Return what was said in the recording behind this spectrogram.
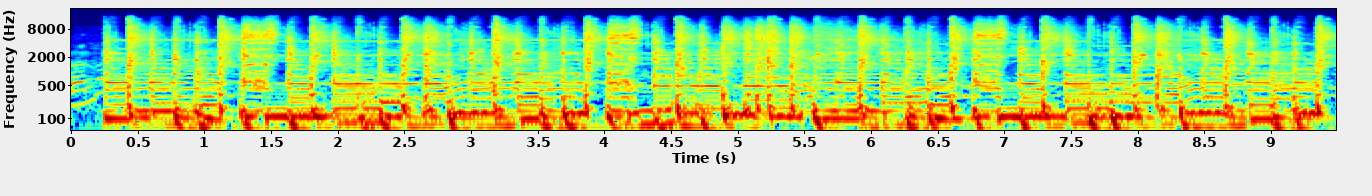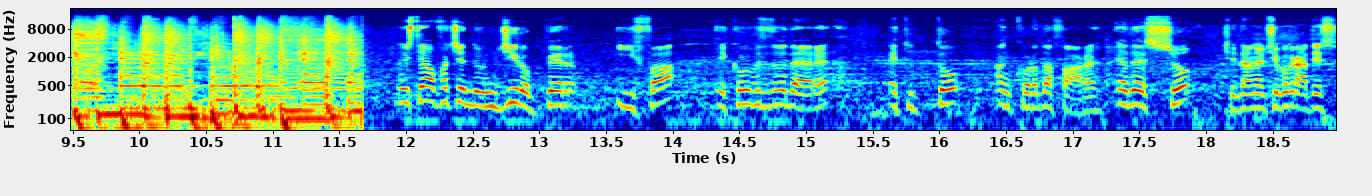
Noi stiamo facendo un giro per IFA e come potete vedere è tutto ancora da fare. E adesso Ci danno il cibo gratis?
